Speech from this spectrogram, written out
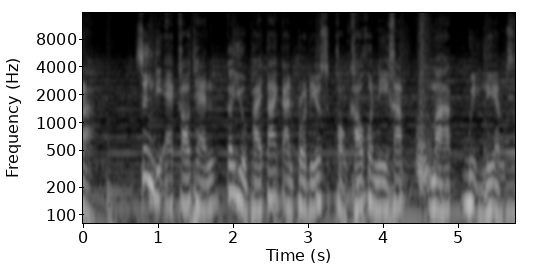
ราว ซึ่ง The Accountant ก็อยู่ภายใต้การ produce ของเขาคนนี้ครับ มาร์ค วิลเลียมส์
